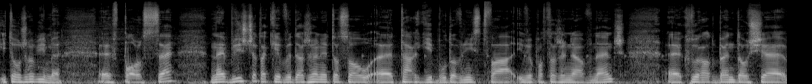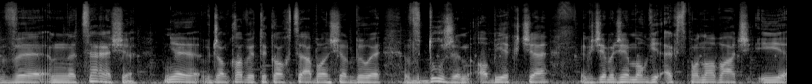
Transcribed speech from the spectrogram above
i to już robimy e, w Polsce. Najbliższe takie wydarzenie to są e, targi budownictwa i wyposażenia wnętrz, e, które odbędą się w mm, Ceresie. Nie w Dżonkowie, tylko chcę, aby one się odbyły w dużym obiekcie, gdzie będziemy mogli eksponować i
